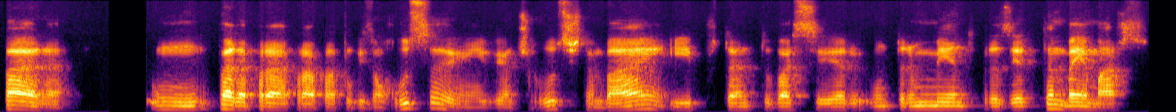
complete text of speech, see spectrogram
para, um, para, para, para, para, a televisão russa, em eventos russos também, e, portanto, vai ser um tremendo prazer, também em março,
